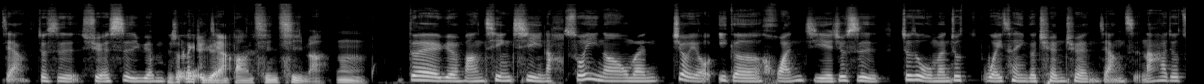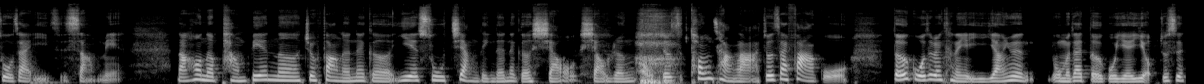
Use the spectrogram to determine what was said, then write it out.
这样就是学识渊博。你说那个远房亲戚嘛？嗯。对远房亲戚，那所以呢，我们就有一个环节，就是就是我们就围成一个圈圈这样子，然后他就坐在椅子上面，然后呢旁边呢就放了那个耶稣降临的那个小小人偶，就是 通常啦，就是在法国、德国这边可能也一样，因为我们在德国也有，就是。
